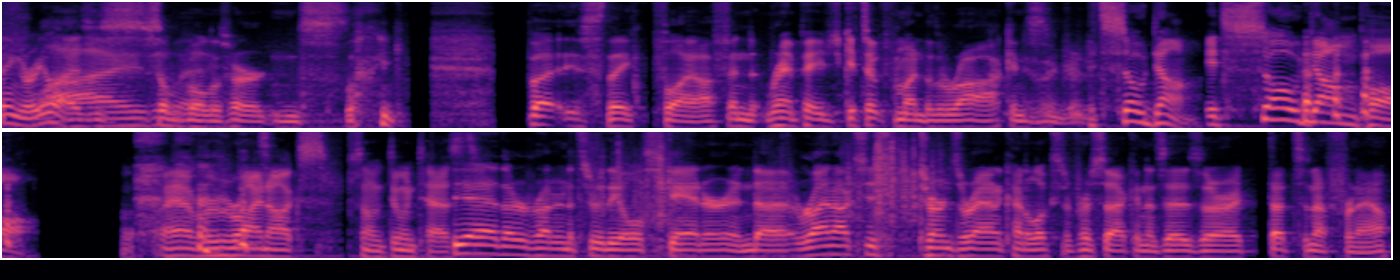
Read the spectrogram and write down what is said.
thing realizes flies Silverbolt away. is hurt, and it's like, but it's, they fly off, and Rampage gets out from under the rock, and he's like, It's so dumb. It's so dumb, Paul. Yeah, we're Rhinox, so I'm doing tests. yeah, they're running it through the old scanner, and uh, Rhinox just turns around and kind of looks at it for a second and says, "All right, that's enough for now."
